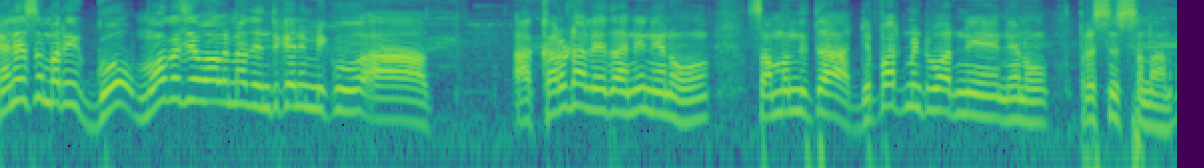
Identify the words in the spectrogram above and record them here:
కనీసం మరి గో మోగజీవాల మీద ఎందుకని మీకు ఆ ఆ కరుణ లేదా అని నేను సంబంధిత డిపార్ట్మెంట్ వారిని నేను ప్రశ్నిస్తున్నాను.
